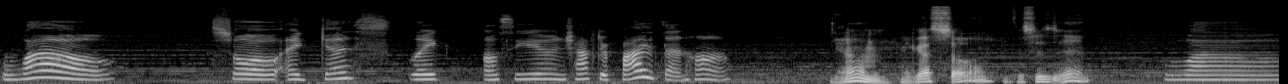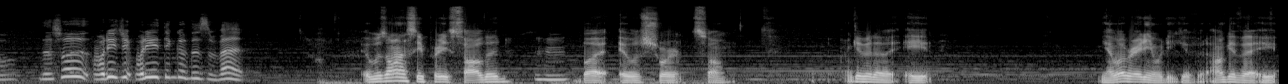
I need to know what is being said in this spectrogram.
Wow. So I guess like I'll see you in chapter 5 then, huh? Yeah, I guess so. This is it. Wow. This was what did you what do you think of this event? It was honestly pretty solid, Mhm. but it was short, so I'll give it a 8. Yeah, what rating would you give it? I'll give it a 8.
